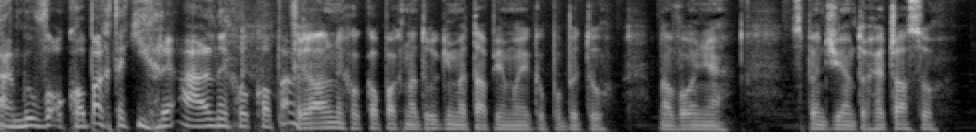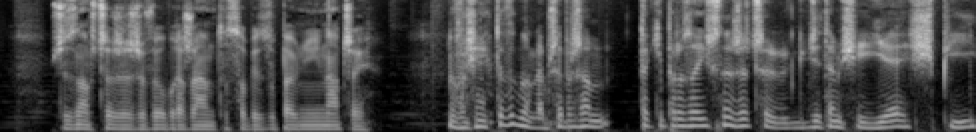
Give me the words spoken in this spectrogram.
pan był w okopach, takich realnych okopach? W realnych okopach na drugim etapie mojego pobytu na wojnie spędziłem trochę czasu. Przyznam szczerze, że wyobrażałem to sobie zupełnie inaczej. No właśnie, jak to wygląda? Przepraszam, takie prozaiczne rzeczy, gdzie tam się je, śpi.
